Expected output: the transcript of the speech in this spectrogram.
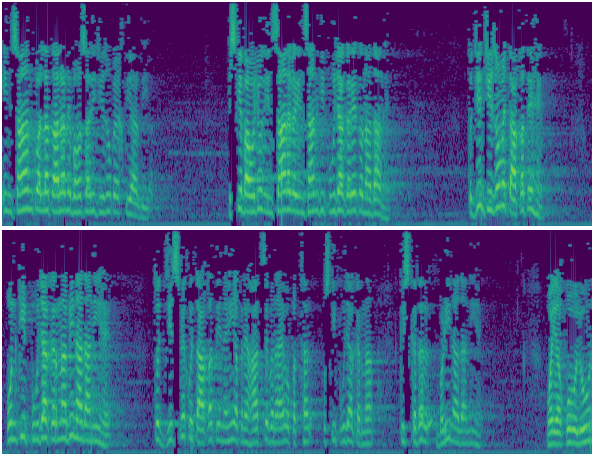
انسان کو اللہ تعالیٰ نے بہت ساری چیزوں کا اختیار دیا۔ اس کے باوجود انسان اگر انسان کی پوجا کرے تو نادان ہے۔ تو جن چیزوں میں طاقتیں ہیں، ان کی پوجا کرنا بھی نادانی ہے۔ تو جس میں کوئی طاقت ہی نہیں اپنے ہاتھ سے بنائے وہ پتھر، اس کی پوجا کرنا کس قدر بڑی نادانی ہے۔ وہ یقول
